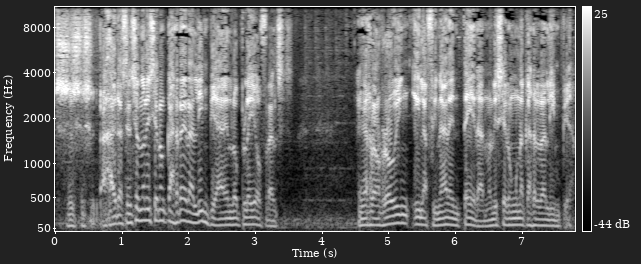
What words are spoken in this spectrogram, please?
Sí. A Jairo Asensio no le hicieron carrera limpia en los playoffs, Francis. En el round robin y la final entera no le hicieron una carrera limpia.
